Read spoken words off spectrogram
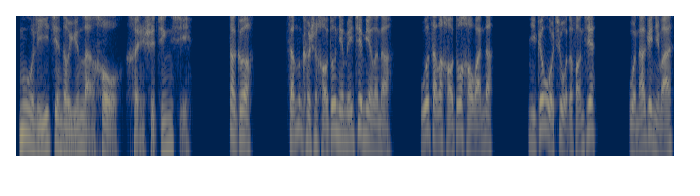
莫离见到云岚后很是惊喜：“大哥，咱们可是好多年没见面了呢，我攒了好多好玩的，你跟我去我的房间，我拿给你玩。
